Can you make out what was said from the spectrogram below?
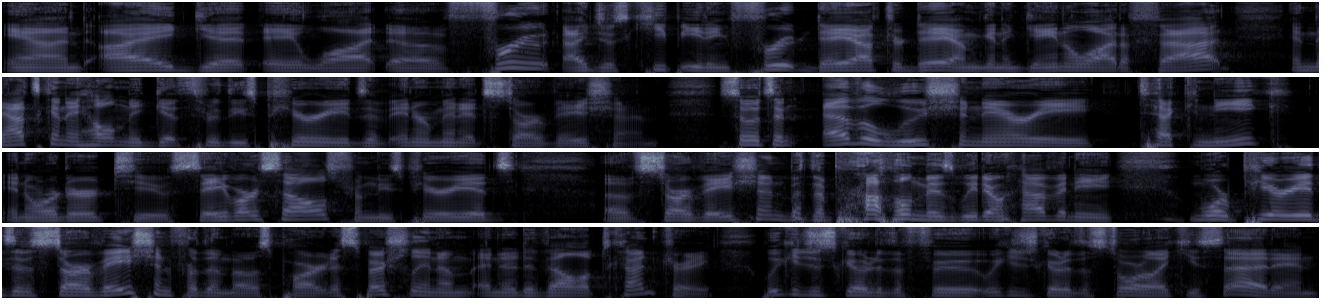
and I get a lot of fruit, I just keep eating fruit day after day, I'm going to gain a lot of fat, and that's going to help me get through these periods of intermittent starvation. So it's an evolutionary technique in order to save ourselves from these periods of starvation. But the problem is we don't have any more periods of starvation for the most part, especially in a, in a developed country. We could just go to the food, we could just go to the store, like you said, and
